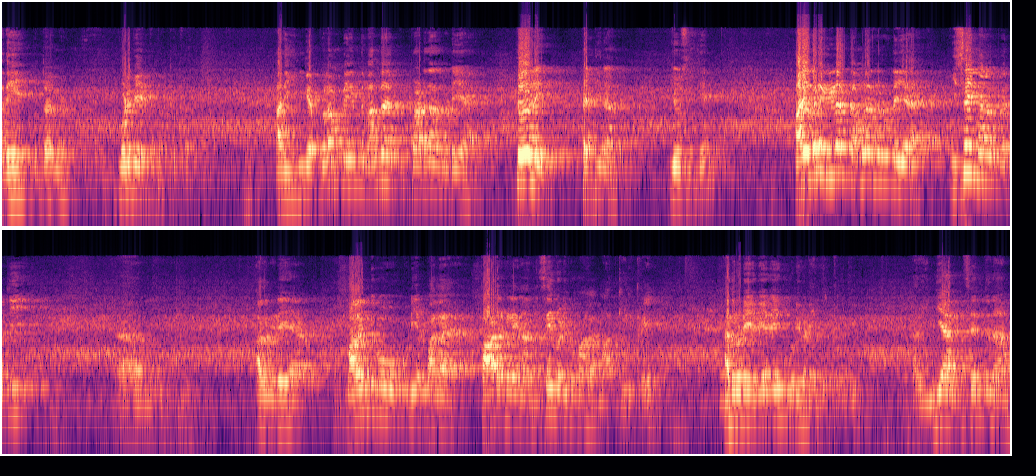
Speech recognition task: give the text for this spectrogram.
அதே புத்தகம் மொழிபெயர்க்கப்பட்டிருக்கிறது. அது இங்கே புலம்பெயர்ந்து வந்த பிற்பாடு தான் அதனுடைய தேவை பற்றி நான் யோசித்தேன். அதே மாதிரி ஈழத் தமிழர்களுடைய இசை மரபு பற்றி அதனுடைய மறைந்து போகக்கூடிய பல பாடல்களை நான் இசை வடிவமாக மாற்றியிருக்கிறேன். அதனுடைய வேலையும் முடிவடைந்திருக்கிறது. அது இந்தியாவில் சென்று நான்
